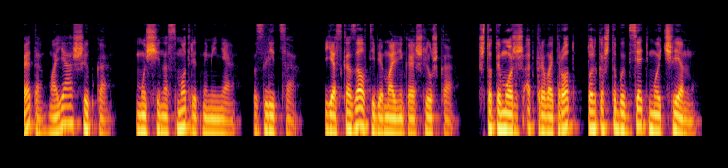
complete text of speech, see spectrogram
это моя ошибка. Мужчина смотрит на меня, злится. Я сказал тебе, маленькая шлюшка, что ты можешь открывать рот только чтобы взять мой член.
